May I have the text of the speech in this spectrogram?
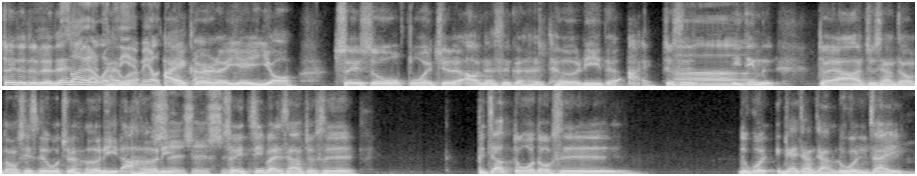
对对对对，但是算了我自台己也没有矮个儿的也有，所以说我不会觉得哦，那是个很特例的癌，就是啊一定对啊，就像这种东西是我觉得合理啦，合理。是是是，所以基本上就是比较多都是，如果应该这样讲，如果你在嗯。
